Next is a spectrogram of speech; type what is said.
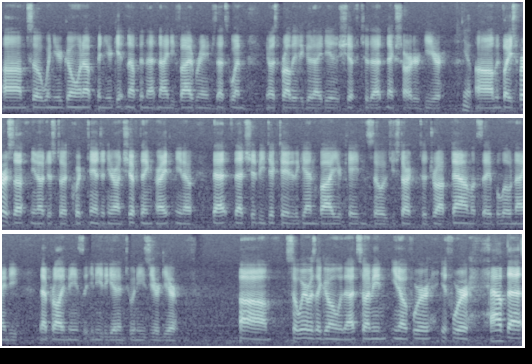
Um, so when you're going up and you're getting up in that 95 range that's when you know it's probably a good idea to shift to that next harder gear. Yep. um, and vice versa you know just a quick tangent here on shifting right? You know that that should be dictated again by your cadence. So if you start to drop down let's say below 90 that probably means that you need to get into an easier gear. Um, so where was I going with that? So I mean, you know, if we're if we're have that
